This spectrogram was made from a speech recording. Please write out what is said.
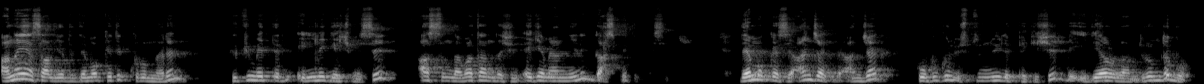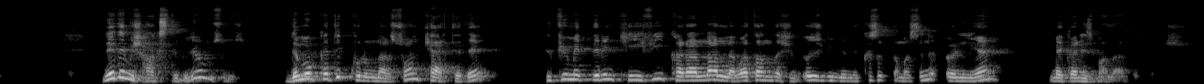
Anayasal ya da demokratik kurumların hükümetlerin eline geçmesi aslında vatandaşın egemenliğinin gasp edilmesidir. Demokrasi ancak ve ancak hukukun üstünlüğüyle pekişir ve ideal olan durum da bu. Ne demiş Huxley biliyor musunuz? Demokratik kurumlar son kertede hükümetlerin keyfi kararlarla vatandaşın özgürlüğünü kısıtlamasını önleyen mekanizmalardır demiş.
